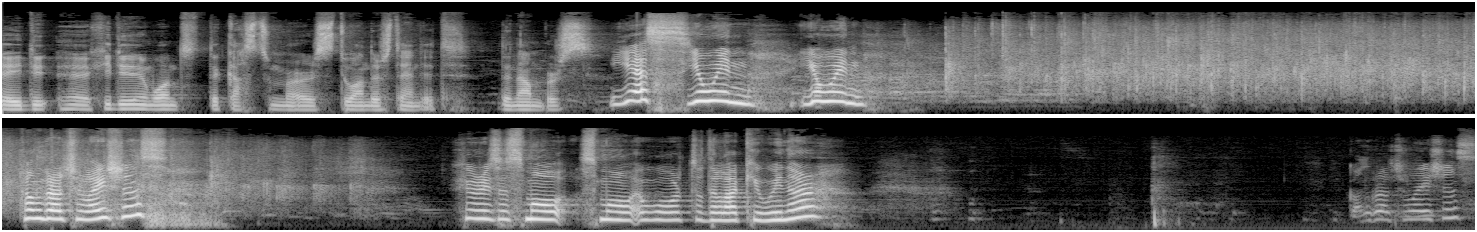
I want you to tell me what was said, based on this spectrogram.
They did, uh, he didn't want the customers to understand it, the numbers. Yes, you win. You win. Congratulations. Here is a small, small award to the lucky winner. Congratulations.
